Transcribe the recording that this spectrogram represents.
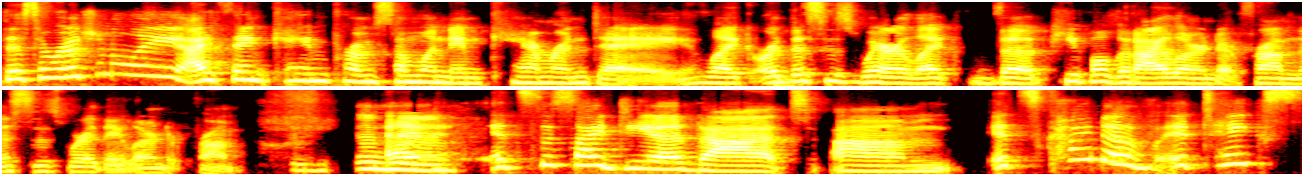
this originally i think came from someone named cameron day like or this is where like the people that i learned it from this is where they learned it from mm-hmm. and it's this idea that um it's kind of it takes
